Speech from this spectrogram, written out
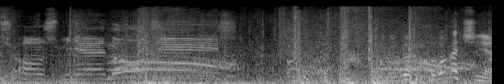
wciąż mnie nudzisz! Mogę go wychować, czy nie?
